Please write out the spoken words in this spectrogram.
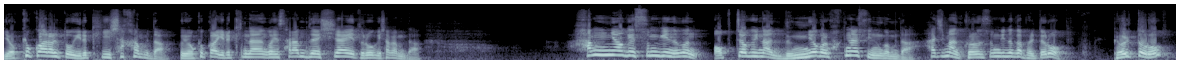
역효과를 또 일으키기 시작합니다. 그 역효과를 일으킨다는 것이 사람들의 시야에 들어오기 시작합니다. 학력의 순기능은 업적이나 능력을 확인할 수 있는 겁니다. 하지만 그런 순기능과 별도로 별도로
